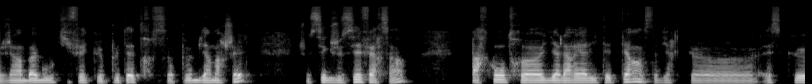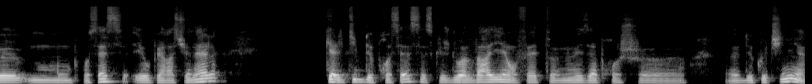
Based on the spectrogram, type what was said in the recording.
j'ai un bagou qui fait que peut-être ça peut bien marcher. Je sais que je sais faire ça. Par contre, il y a la réalité de terrain, c'est-à-dire que est-ce que mon process est opérationnel? Quel type de process? Est-ce que je dois varier en fait mes approches de coaching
